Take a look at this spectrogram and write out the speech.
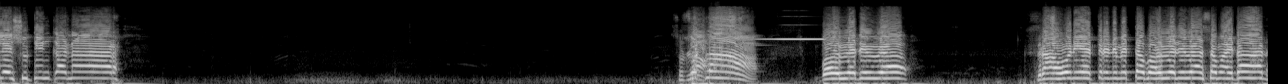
गेले शूटिंग करणार. सुटला. भव्य दिव्य श्रावण यात्रेनिमित्त भव्य दिव्य असं मैदान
